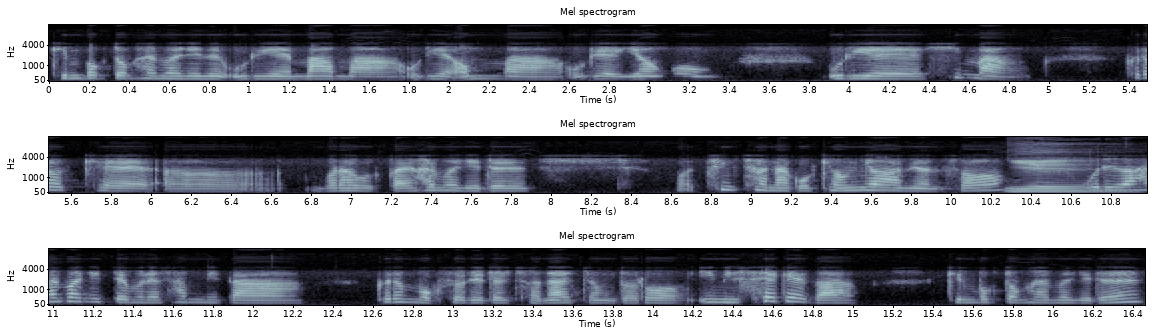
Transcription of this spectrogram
김복동 할머니는 우리의 마마, 우리의 엄마, 우리의 영웅, 우리의 희망 그렇게 어 뭐라고 할까요 할머니를 어, 칭찬하고 격려하면서 예. 우리가 할머니 때문에 삽니다. 그런 목소리를 전할 정도로 이미 세계가 김복동 할머니를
